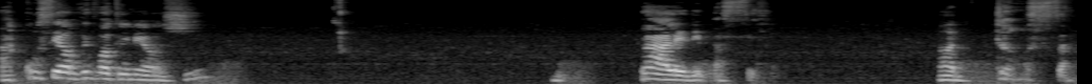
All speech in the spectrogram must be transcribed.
à conserver votre énergie, pas à les dépasser. En dansant,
